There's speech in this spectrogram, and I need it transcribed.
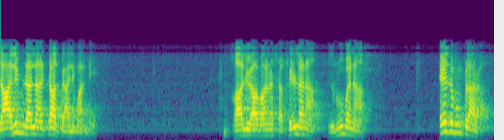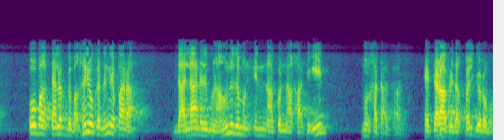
ظالم د الله تاسو به عالمان نه قالوا يا ابانا استغفر لنا ذنوبنا اے زمون پلارا او با طلب د بخنیو کړنګ لپاره د الله نه ګناهونو زمون ان كنا خاطئين من خطا کار اعتراف د خپل جرمو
